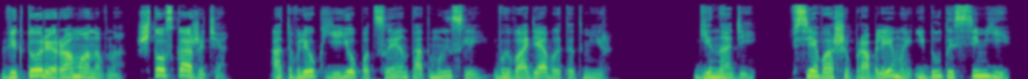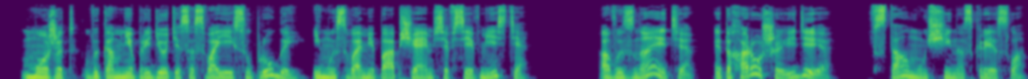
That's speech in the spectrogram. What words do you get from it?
«Виктория Романовна, что скажете?» Отвлек ее пациент от мыслей, выводя в этот мир. «Геннадий, все ваши проблемы идут из семьи. Может, вы ко мне придете со своей супругой, и мы с вами пообщаемся все вместе?» «А вы знаете, это хорошая идея», – встал мужчина с кресла.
